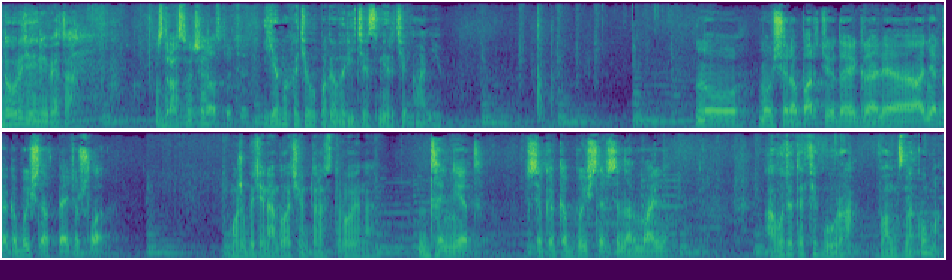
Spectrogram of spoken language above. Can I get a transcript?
Добрый день, ребята. Здравствуйте. Здравствуйте. Я бы хотел поговорить о смерти Ани. Ну, мы вчера партию доиграли, а Аня, как обычно, в пять ушла. Может быть, она была чем-то расстроена? Да нет, все как обычно, все нормально. А вот эта фигура вам знакома?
